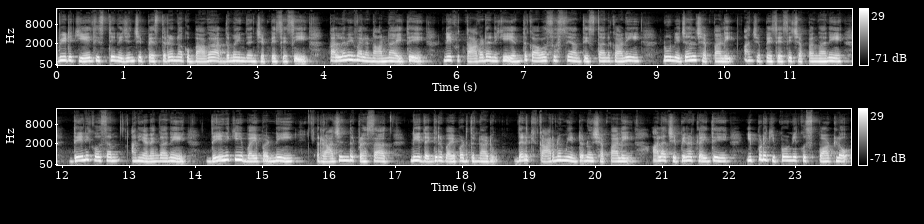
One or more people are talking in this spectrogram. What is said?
వీడికి ఏది ఇస్తే నిజం చెప్పేస్తాడో నాకు బాగా అర్థమైందని చెప్పేసేసి పల్లవి వాళ్ళ నాన్న అయితే నీకు తాగడానికి ఎంత కావాల్సి వస్తే అంత ఇస్తాను కానీ నువ్వు నిజాలు చెప్పాలి అని చెప్పేసేసి చెప్పంగానే దేనికోసం? అని అనగానే దేనికి భయపడిని? రాజేంద్ర ప్రసాద్ నీ దగ్గర భయపడుతున్నాడు. దానికి కారణం ఏంటో నువ్వు చెప్పాలి. అలా చెప్పినట్లయితే ఇప్పటికిప్పుడు నీకు స్పాట్లో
